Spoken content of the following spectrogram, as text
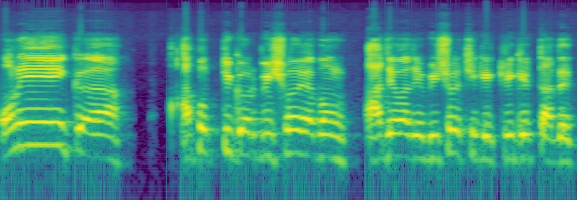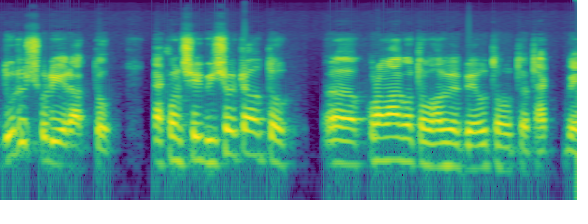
অনেক আপত্তিকর বিষয় এবং আজে বাজে বিষয় থেকে ক্রিকেট তাদের দূরে সরিয়ে রাখতো। এখন সেই বিষয়টাও তো ক্রমাগত ভাবে ব্যাহত হতে থাকবে।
